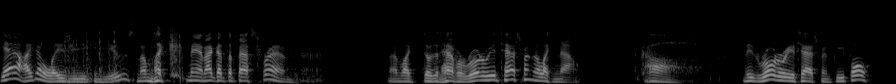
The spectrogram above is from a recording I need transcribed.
yeah, I got a laser you can use. And I'm like, man, I got the best friend. I'm like, does it have a rotary attachment? And they're like, no. I'm like, oh, I need rotary attachment, people.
